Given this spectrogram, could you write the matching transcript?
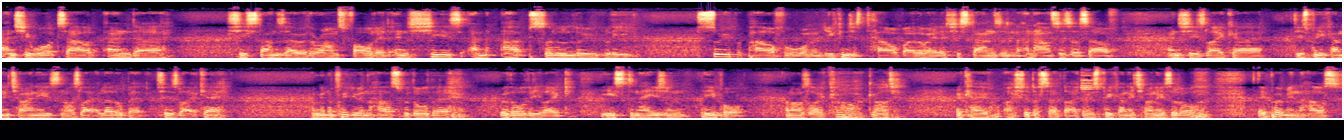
and she walks out and uh, she stands there with her arms folded, and she's an absolutely super powerful woman. You can just tell by the way that she stands and announces herself. And she's like, uh, Do you speak any Chinese? And I was like, A little bit. She's like, Okay, I'm going to put you in the house with all the, with all the like Eastern Asian people. And I was like, Oh God, okay, I should have said that. I don't speak any Chinese at all. They put me in the house.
